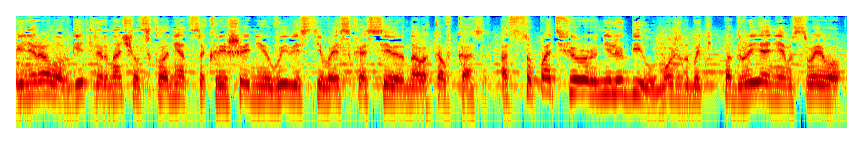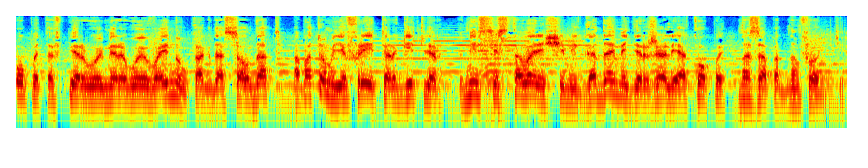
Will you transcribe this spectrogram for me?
генералов Гитлер начал склоняться к решению вывести войска с Северного Кавказа. Отступать фюрер не любил, может быть, под влиянием своего опыта в Первую мировую войну, когда солдат, а потом ефрейтор Гитлер вместе с товарищами годами держали окопы на Западном фронте.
